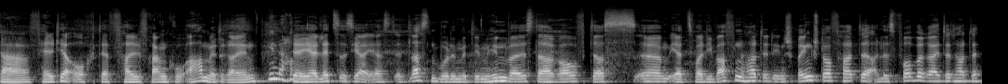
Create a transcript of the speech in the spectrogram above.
Da fällt ja auch der Fall Franco A. mit rein, genau. der ja letztes Jahr erst entlassen wurde mit dem Hinweis darauf, dass ähm, er zwar die Waffen hatte, den Sprengstoff hatte, alles vorbereitet hatte,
